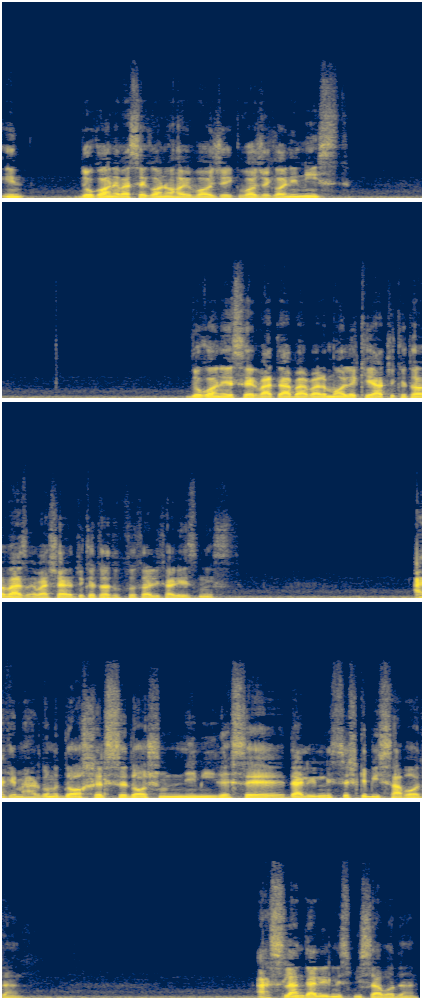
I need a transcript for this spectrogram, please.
این دوگانه و سگانه های واژگانی نیست. دوگانه ثروت در برابر مالکیت تو کتاب وضع بشره تو کتاب توتالیتاریزم نیست. اگه مردم داخل صداشون نمی‌رسه دلیل نیستش که بی سوادن اصلا دلیل نیست بی سوادن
